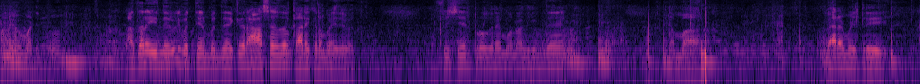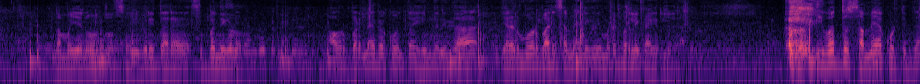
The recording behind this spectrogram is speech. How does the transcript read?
ಮನವಿ ಮಾಡಿದ್ರು. ಅದರ ಹಿನ್ನೆಲೆಯಲ್ಲಿ ಇವತ್ತೇನು ಬಂದಿದೆ? ಯಾಕೆಂದರೆ ಹಾಸನದಲ್ಲಿ ಕಾರ್ಯಕ್ರಮ ಇದೆ ಇವತ್ತು. ಅಫಿಷಿಯಲ್ ಪ್ರೋಗ್ರಾಮು ನಾನು ಹಿಂದೆ ನಮ್ಮ ಪ್ಯಾರಾಮಿಲಿಟ್ರಿ ನಮ್ಮ ಏನು ಒಂದು ಇವರಿದ್ದಾರೆ, ಸಿಬ್ಬಂದಿಗಳು, ಅವ್ರು ಬರಲೇಬೇಕು ಅಂತ ಹಿಂದಿನಿಂದ ಎರಡು ಮೂರು ಬಾರಿ ಸಮಯ ನಿಗದಿ ಮಾಡಿ ಬರಲಿಕ್ಕಾಗಿರಲಿಲ್ಲ. ಇವತ್ತು ಸಮಯ ಕೊಟ್ಟಿದ್ದೆ.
